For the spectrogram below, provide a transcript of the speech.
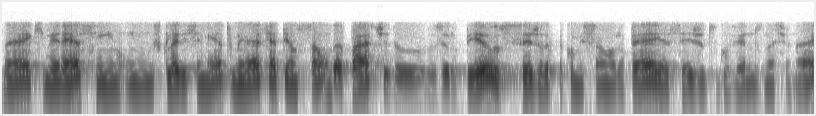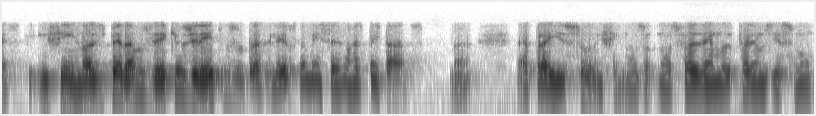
né, que merecem um esclarecimento, merecem atenção da parte do, dos europeus, seja da Comissão Europeia, seja dos governos nacionais. Enfim, nós esperamos ver que os direitos dos brasileiros também sejam respeitados. Né? É, Para isso, enfim, nós, nós fazemos, faremos isso num,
